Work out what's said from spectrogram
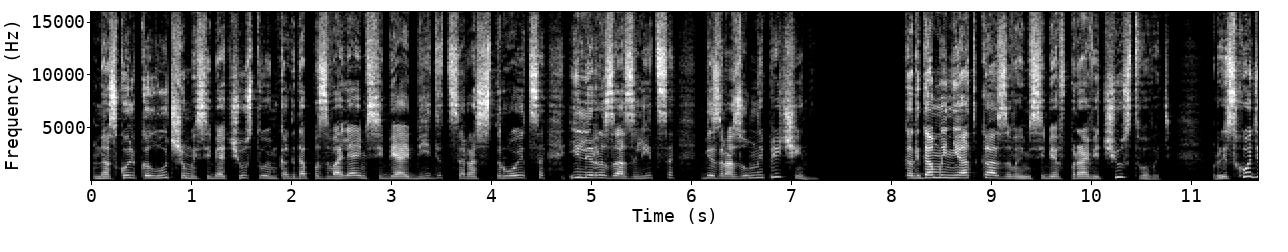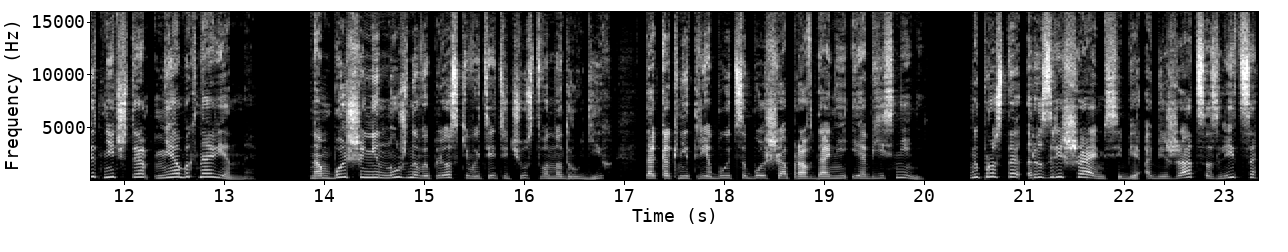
Насколько лучше мы себя чувствуем, когда позволяем себе обидеться, расстроиться или разозлиться без разумной причины. Когда мы не отказываем себе в праве чувствовать, происходит нечто необыкновенное. Нам больше не нужно выплескивать эти чувства на других, так как не требуется больше оправданий и объяснений. Мы просто разрешаем себе обижаться, злиться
